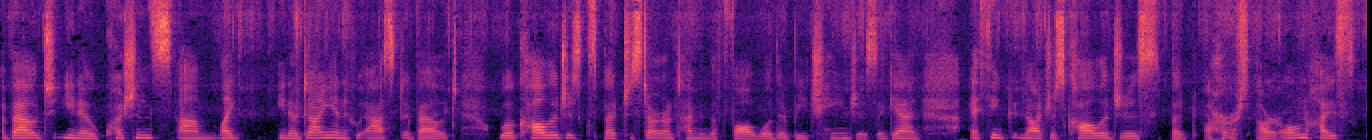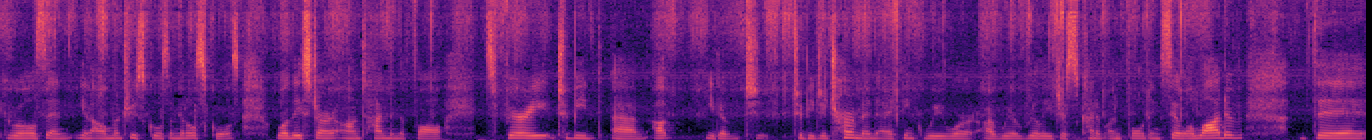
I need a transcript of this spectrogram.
about you know questions um, like you know, Diane who asked about will colleges expect to start on time in the fall? Will there be changes? Again, I think not just colleges, but our, our own high schools and you know elementary schools and middle schools will they start on time in the fall? It's very to be um, up you know to, to be determined. I think we were uh, we are really just kind of unfolding. So a lot of the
